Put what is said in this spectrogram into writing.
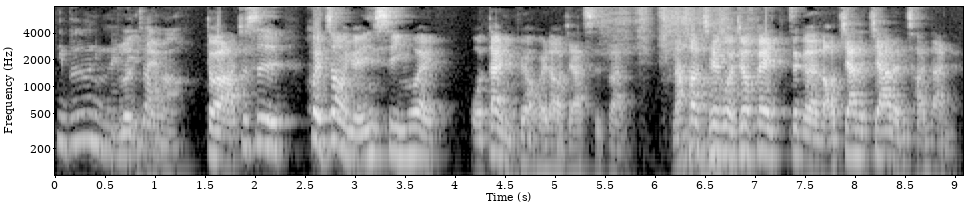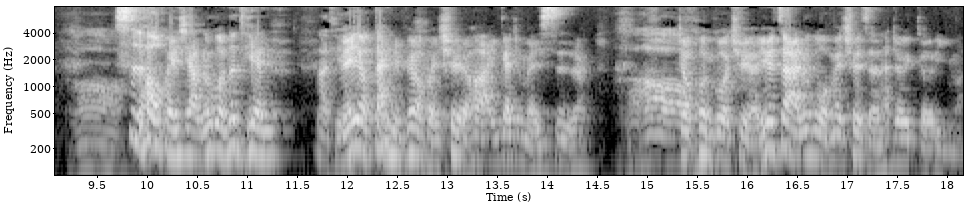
你不是说你们没中吗？对啊，就是会中的原因是因为我带女朋友回老家吃饭，然后结果就被这个老家的家人传染了。哦，事后回想，如果那天那天没有带女朋友回去的话，应该就没事了。哦，就混过去了，因为再来，如果我没有确诊，他就会隔离嘛，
